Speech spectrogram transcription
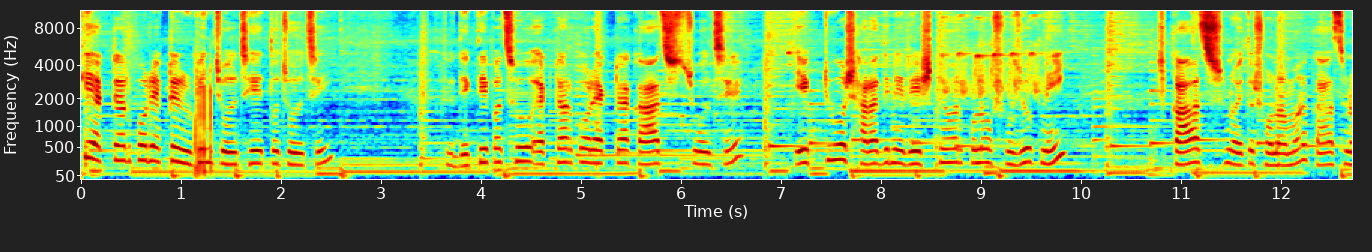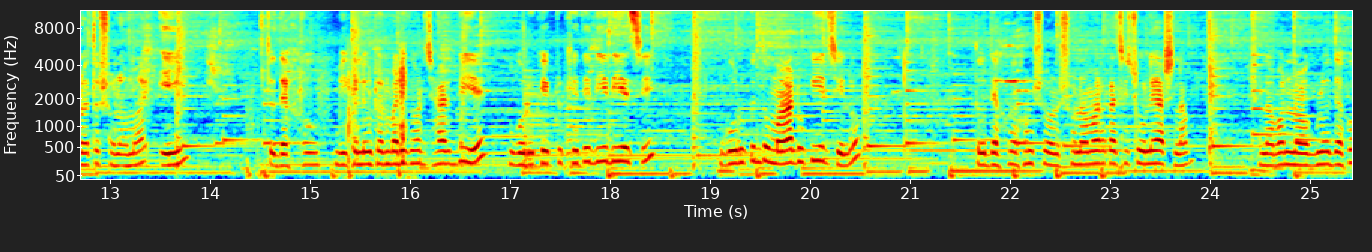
থেকে একটার পর একটা রুটিন চলছে তো চলছেই। তো দেখতেই পাচ্ছ, একটার পর একটা কাজ চলছে। একটুও সারাদিনে রেস্ট নেওয়ার কোনো সুযোগ নেই। কাজ নয়তো সোনামা, কাজ নয়তো সোনামা, এই। তো দেখো, বিকেলে উঠান বাড়ি ঘর ঝাড় দিয়ে গরুকে একটু খেতে দিয়ে দিয়েছি। গরু কিন্তু মা ঢুকিয়েছিল। তো দেখো, এখন সোনামার কাছে চলে আসলাম। সোনামার নখগুলো দেখো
